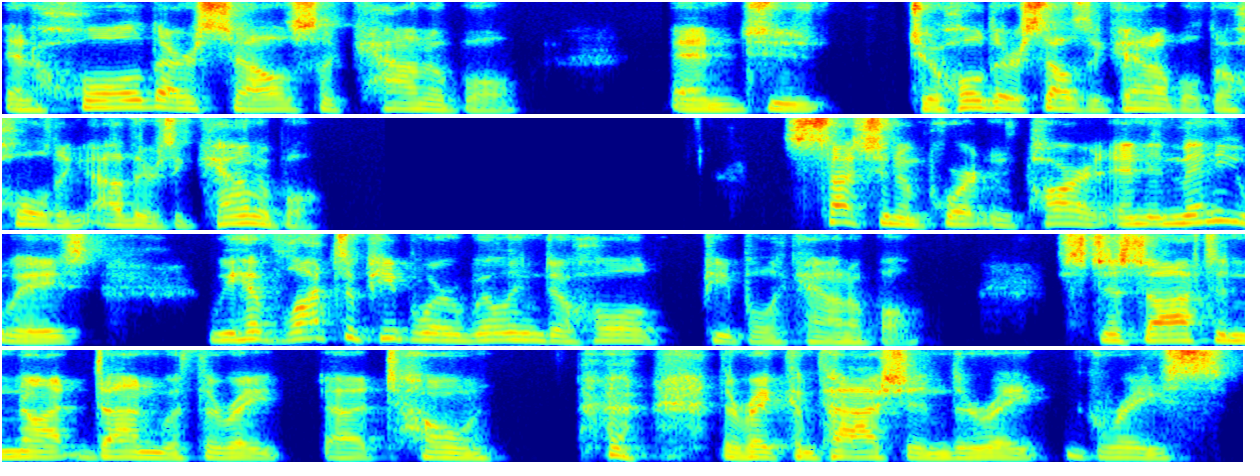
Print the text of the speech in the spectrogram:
and hold ourselves accountable and to, to hold ourselves accountable to holding others accountable. Such an important part. And in many ways, we have lots of people who are willing to hold people accountable. It's just often not done with the right uh, tone, the right compassion, the right grace.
